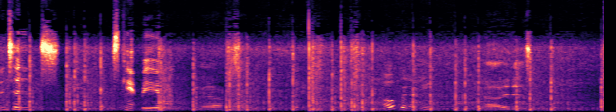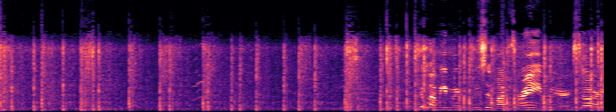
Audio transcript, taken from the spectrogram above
Intense. This can't be it. Hope it ain't. no, it is. I'm losing my frame here. Sorry.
